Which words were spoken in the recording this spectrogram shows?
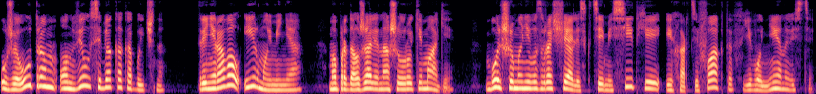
Уже утром он вел себя как обычно. Тренировал Ирму и меня. Мы продолжали наши уроки магии. Больше мы не возвращались к теме ситхи, их артефактов, его ненависти.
